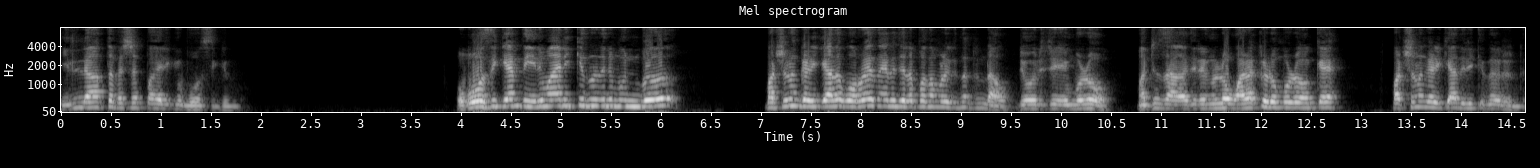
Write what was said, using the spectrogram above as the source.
ഇല്ലാത്ത വിശപ്പായിരിക്കും ഉപവസിക്കുന്നത് ഉപവസിക്കാൻ തീരുമാനിക്കുന്നതിന് മുൻപ് ഭക്ഷണം കഴിക്കാതെ കുറേ നേരം ചിലപ്പോൾ നമ്മൾ ഇരുന്നിട്ടുണ്ടാവും. ജോലി ചെയ്യുമ്പോഴോ മറ്റു സാഹചര്യങ്ങളിലോ വഴക്കിടുമ്പോഴോ ഒക്കെ ഭക്ഷണം കഴിക്കാതിരിക്കുന്നവരുണ്ട്.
